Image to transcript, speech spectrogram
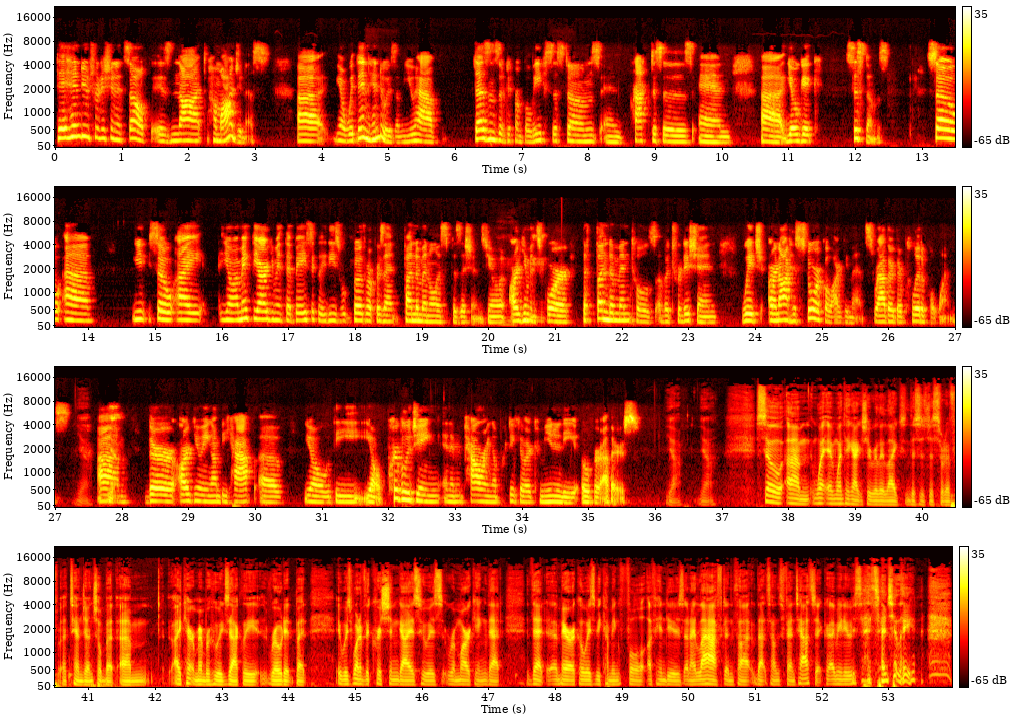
the Hindu tradition itself is not homogenous. Uh, you know, within Hinduism, you have dozens of different belief systems and practices and uh, yogic systems. So, uh, you, so I you know, I make the argument that basically these both represent fundamentalist positions, you know, mm-hmm. arguments for the fundamentals of a tradition, which are not historical arguments, rather they're political ones. Yeah. Um, yeah. They're arguing on behalf of, you know, the, you know, privileging and empowering a particular community over others. Yeah, yeah. So, um, one, and one thing I actually really liked, this is just sort of tangential, but um, I can't remember who exactly wrote it, but it was one of the Christian guys who was remarking that that America is becoming full of Hindus, and I laughed and thought that sounds fantastic. I mean, it was essentially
